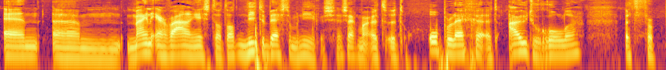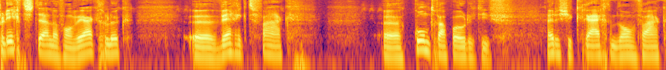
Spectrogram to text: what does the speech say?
En um, mijn ervaring is dat dat niet de beste manier is. Zeg maar het, het opleggen, het uitrollen, het verplicht stellen van werkgeluk uh, werkt vaak uh, contraproductief. Dus je krijgt hem dan vaak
